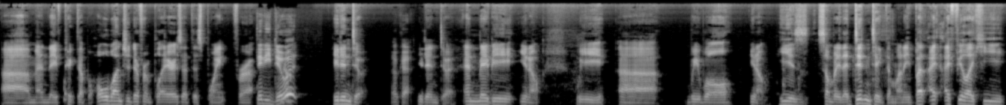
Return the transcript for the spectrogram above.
Um, and they've picked up a whole bunch of different players at this point. For Did he do No. it? he didn't do it. Okay. He didn't do it. And maybe you know we uh, we will you know he is somebody that didn't take the money, but I, I feel like he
